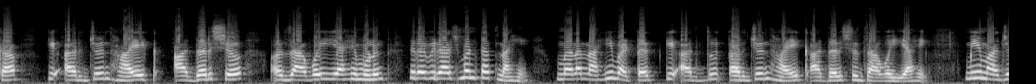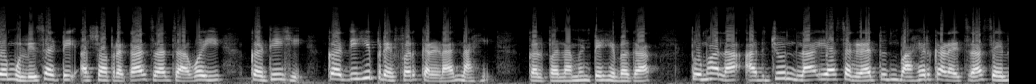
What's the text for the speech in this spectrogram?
का की अर्जुन हा एक आदर्श जावई आहे म्हणून रविराज म्हणतात नाही? मला नाही वाटत की अर्जुन अर्जुन हा एक आदर्श जावई आहे. मी माझ्या मुलीसाठी अशा प्रकारचा जावई कधीही कधीही प्रेफर करणार नाही. कल्पना म्हणते हे बघा तुम्हाला अर्जुनला या सगळ्यातून बाहेर काढायचं असेल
